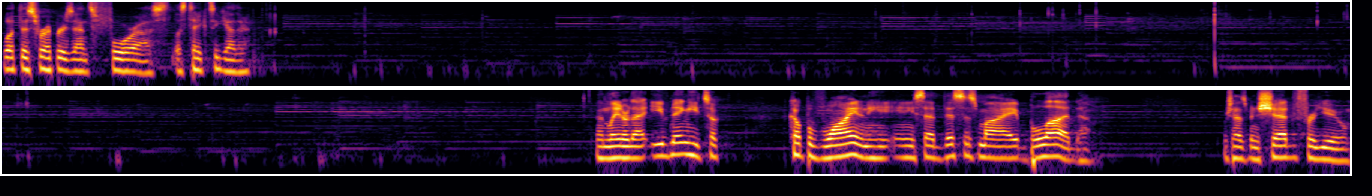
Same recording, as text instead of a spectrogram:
what this represents for us. Let's take it together. And later that evening, he took a cup of wine and he, and he said, This is my blood, which has been shed for you.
